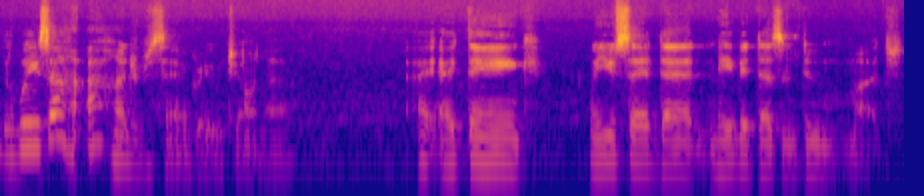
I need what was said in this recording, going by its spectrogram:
Louise, I, I 100% agree with you on that. I, I think when you said that maybe it doesn't do much,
